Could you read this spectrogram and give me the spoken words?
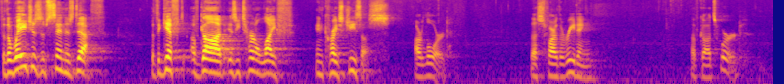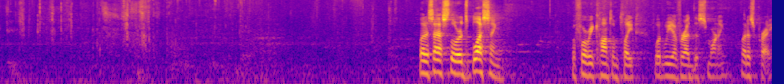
For the wages of sin is death, but the gift of God is eternal life in Christ Jesus our Lord. Thus far, the reading of God's Word. Let us ask the Lord's blessing before we contemplate what we have read this morning. Let us pray.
